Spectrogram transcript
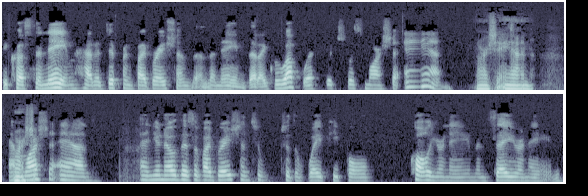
because the name had a different vibration than the name that I grew up with, which was Marcia Ann. Marcia Ann And Marcia- Marcia, Ann. And you know, there's a vibration to, to the way people call your name and say your name.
